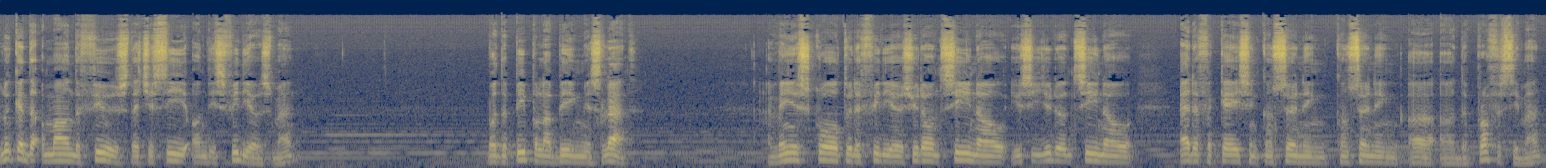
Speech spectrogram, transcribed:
look at the amount of views that you see on these videos, man but the people are being misled. And when you scroll to the videos, you don't see no, you see, you don't see no edification concerning concerning uh, uh, the prophecy, man.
